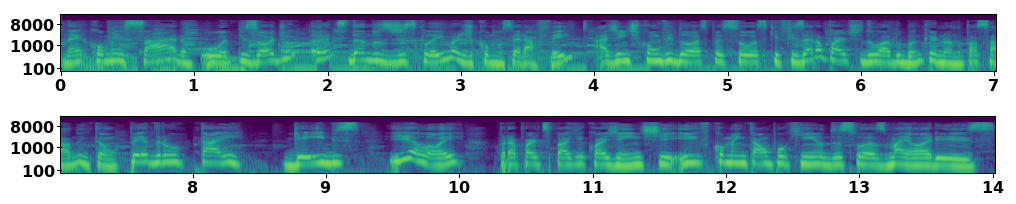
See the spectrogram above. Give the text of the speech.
né, começar o episódio antes dando os disclaimers de como será feito. A gente convidou as pessoas que fizeram parte do lado bunker no ano passado, então Pedro, Tai, Gabes e Eloy para participar aqui com a gente e comentar um pouquinho das suas maiores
